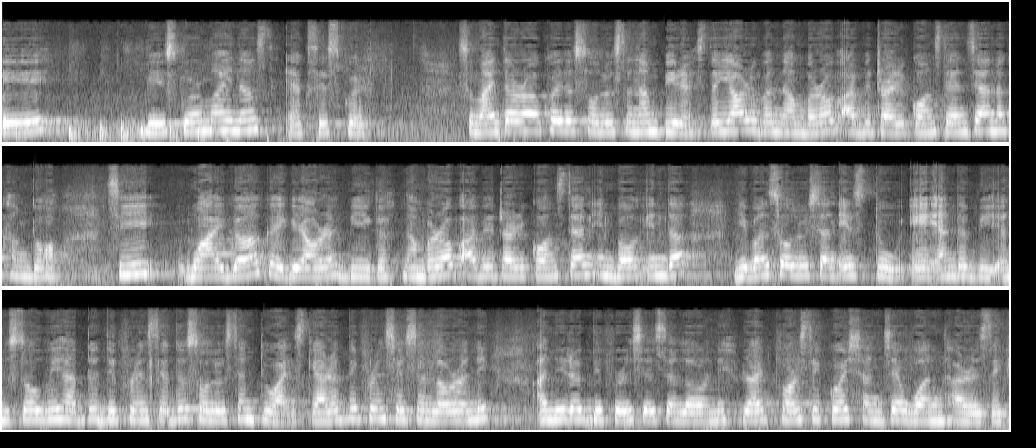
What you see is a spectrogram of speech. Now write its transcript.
a b square minus x square. So my the solution am pires the yariba number of arbitrary constants na khangdo si y ga kai ga b ga. Number of arbitrary constant involved in the given solution is 2 a and the b. And so we have to differentiate the solution twice. Karak differentiation lorani anirak differentiation lorani right first equation je 1 tharase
